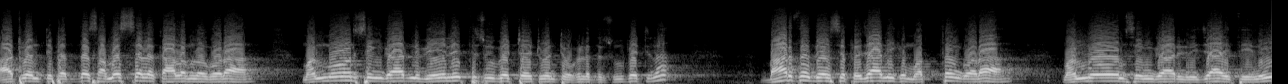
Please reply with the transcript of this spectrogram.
అటువంటి పెద్ద సమస్యల కాలంలో కూడా మన్మోహన్ సింగ్ గారిని వేలెత్తి చూపెట్టేటువంటి ఒకళ్ళిద్దరు చూపెట్టినా భారతదేశ ప్రజానికి మొత్తం కూడా మన్మోహన్ సింగ్ గారి నిజాయితీని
